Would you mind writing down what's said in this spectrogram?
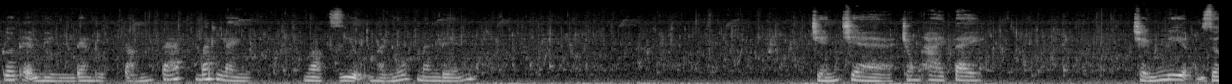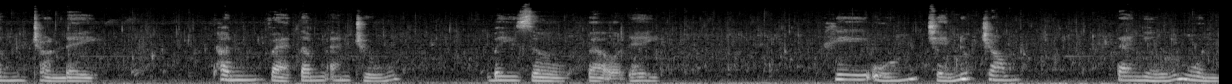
cơ thể mình đang được tắm táp, mát lành, ngọt dịu mà nước mang đến. Chén trà trong hai tay. Chánh niệm dâng tròn đầy. Thân và tâm an trú. Bây giờ và ở đây. Khi uống chén nước trong, ta nhớ nguồn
